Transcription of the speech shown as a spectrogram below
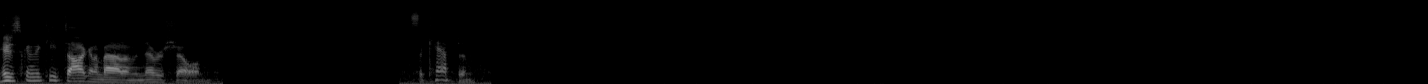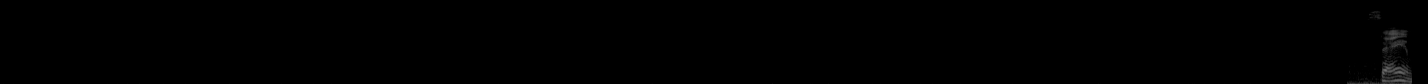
They're just gonna keep talking about him and never show him. It's the captain. Same.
